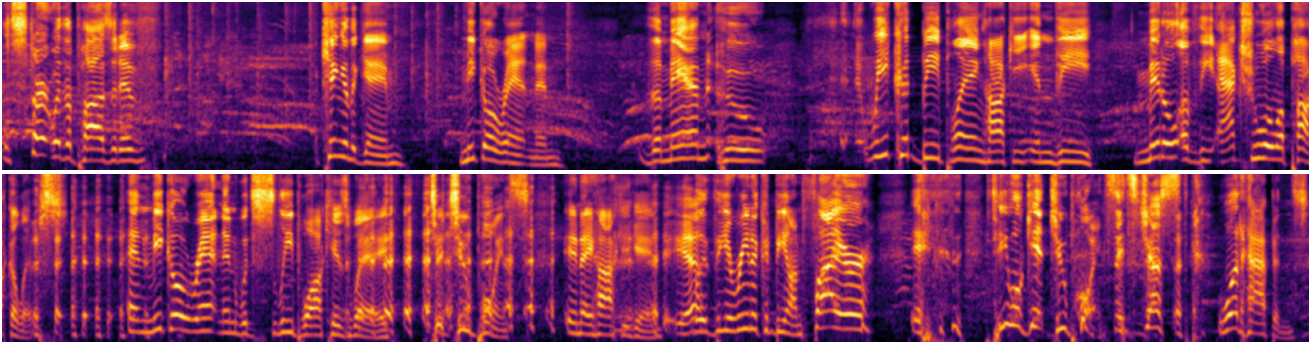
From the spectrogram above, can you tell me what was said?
let's start with a positive. King of the game, Mikko Rantanen, the man who we could be playing hockey in the middle of the actual apocalypse, and Mikko Rantanen would sleepwalk his way to two points in a hockey game. Yeah. Like, the arena could be on fire. he will get two points. It's just what happens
